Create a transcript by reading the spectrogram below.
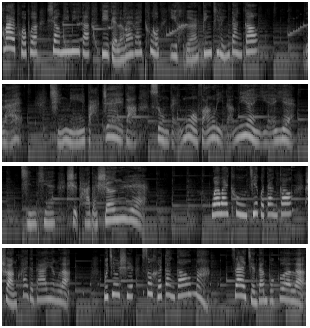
麦婆婆笑眯眯地递给了歪歪兔一盒冰激凌蛋糕，来，请你把这个送给磨坊里的面爷爷，今天是他的生日。歪歪兔接过蛋糕，爽快地答应了。不就是送盒蛋糕吗？再简单不过了。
